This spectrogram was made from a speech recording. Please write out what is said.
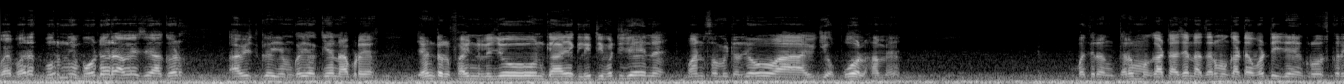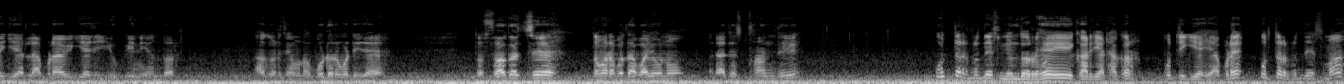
ભાઈ, ભરતપુરની બોર્ડર આવે છે આગળ. આવી જ ગઈ એમ ગયા ક્યાં આપણે એન્ટર ફાઇનલી જો કે આ એક લીટી વટી જાય ને, પાંચસો મીટર જો આ આવી ગયો પોલ સામે. બજરંગ ધર્મઘાટા છે ને, આ ધર્મઘાટા વટી જાય ક્રોસ કરી ગયા એટલે આપણે આવી ગયા છીએ યુપીની અંદર. આગળથી હમણાં બોર્ડર વટી જાય. તો સ્વાગત છે તમારા બધા ભાઈઓનું રાજસ્થાનથી. ઉત્તર પ્રદેશની અંદર, હે કારિયા ઠાકર, પહોંચી ગયા છીએ આપણે ઉત્તર પ્રદેશમાં.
